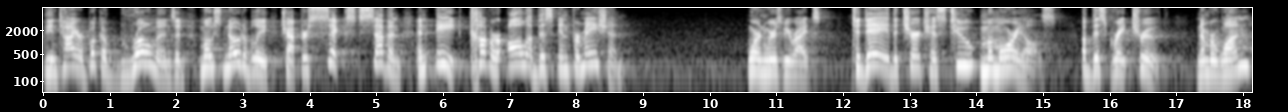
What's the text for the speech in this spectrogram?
The entire book of Romans and most notably chapters 6, 7 and 8 cover all of this information. Warren Wiersbe writes, "Today the church has two memorials of this great truth. Number 1,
